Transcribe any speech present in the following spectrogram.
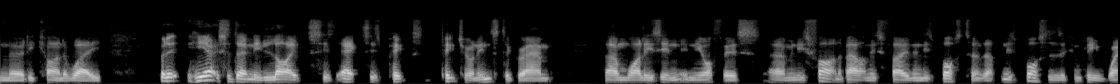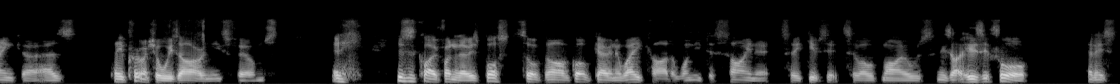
nerdy kind of way. But it, he accidentally likes his ex's pics, picture on Instagram um, while he's in, in the office, um, and he's farting about on his phone, and his boss turns up, and his boss is a complete wanker, as they pretty much always are in these films. And he, this is quite funny though. His boss sort of, oh, I've got a going away card. I want you to sign it. So he gives it to old Miles, and he's like, "Who's it for?" And it's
